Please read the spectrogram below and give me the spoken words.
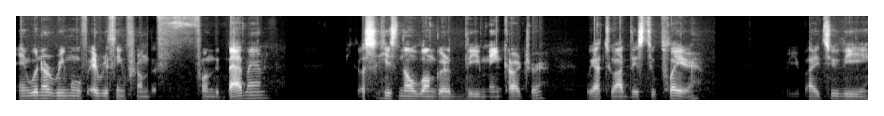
and we're gonna remove everything from the from the Batman because he's no longer the main character. We have to add this to player. Everybody to the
